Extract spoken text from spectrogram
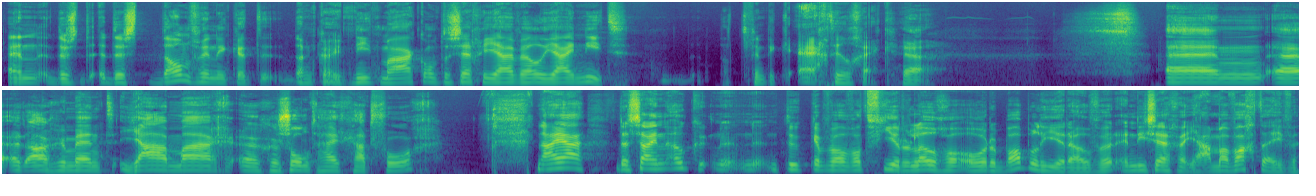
En dus, dus dan vind ik het, dan kun je het niet maken om te zeggen jij wel, jij niet. Dat vind ik echt heel gek. Ja. En eh, het argument, ja, maar eh, gezondheid gaat voor. Nou ja, er zijn ook natuurlijk, ik heb wel wat virologen horen babbelen hierover. En die zeggen, ja, maar wacht even.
